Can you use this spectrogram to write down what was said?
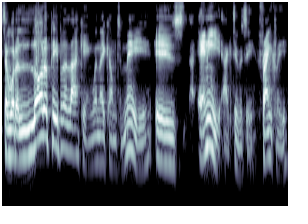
So what a lot of people are lacking when they come to me is any activity, frankly,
